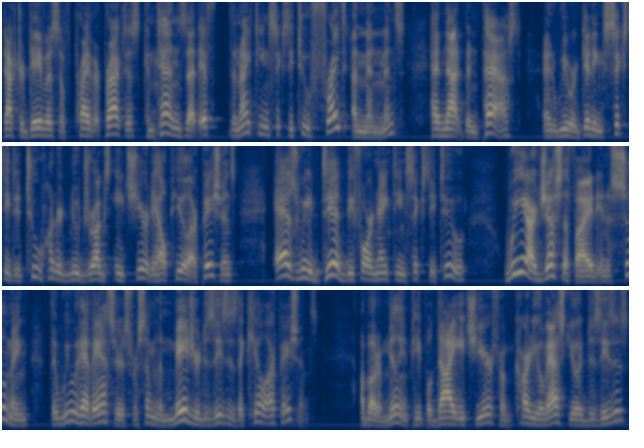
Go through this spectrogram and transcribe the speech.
Dr. Davis of private practice contends that if the 1962 Fright Amendments had not been passed, and we were getting 60 to 200 new drugs each year to help heal our patients, as we did before 1962, we are justified in assuming that we would have answers for some of the major diseases that kill our patients. About a million people die each year from cardiovascular diseases,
